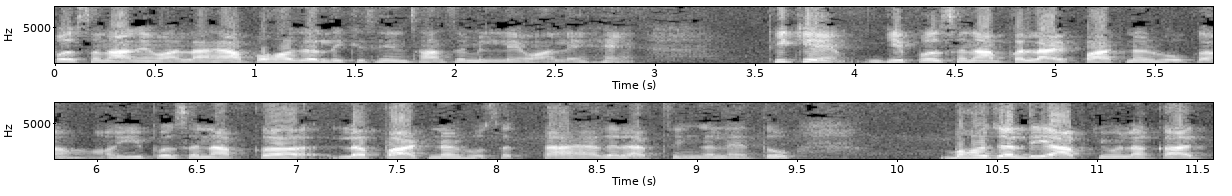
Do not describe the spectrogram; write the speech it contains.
पर्सन आने वाला है। आप बहुत जल्दी किसी इंसान से मिलने वाले हैं। ठीक है? ये पर्सन आपका लाइफ पार्टनर होगा और ये पर्सन आपका लव पार्टनर हो सकता है अगर आप सिंगल हैं तो। बहुत जल्दी आपकी मुलाकात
